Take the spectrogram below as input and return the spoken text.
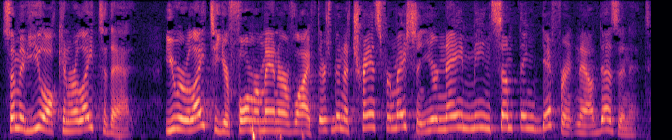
Some of you all can relate to that. You relate to your former manner of life. There's been a transformation. Your name means something different now, doesn't it?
